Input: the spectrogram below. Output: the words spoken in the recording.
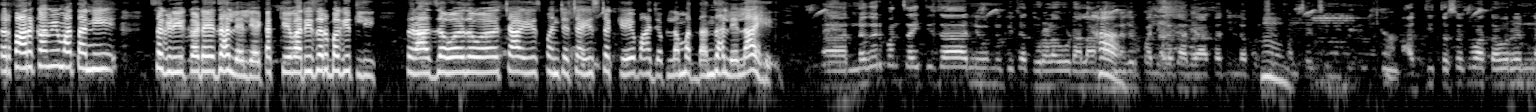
तर फार कमी मतांनी सगळीकडे झालेली आहे. टक्केवारी जर बघितली तर आज जवळजवळ चाळीस पंचेचाळीस टक्के भाजपला मतदान झालेलं आहे. नगरपंचायतीचा निवडणुकीचा धुराळा उडाला. महानगरपालिका झाल्या आता जिल्हा परिषद. पंचायत अगदी तसंच वातावरण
